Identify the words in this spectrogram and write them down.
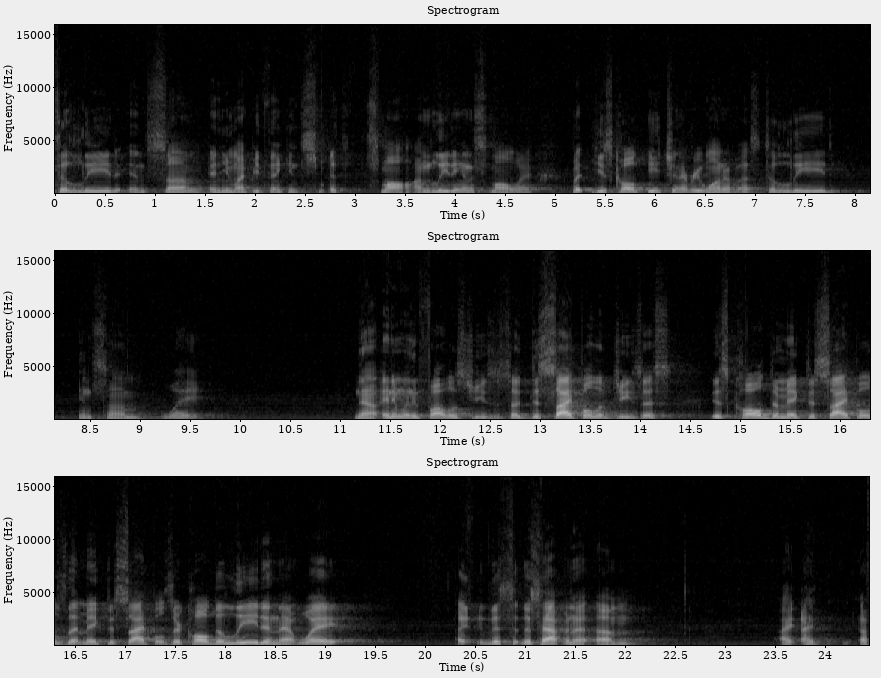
to lead in some, and you might be thinking, it's small. I'm leading in a small way. But He's called each and every one of us to lead in some way. Now, anyone who follows Jesus, a disciple of Jesus, is called to make disciples that make disciples. They're called to lead in that way. I, this, this happened at, um, I, I, a,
